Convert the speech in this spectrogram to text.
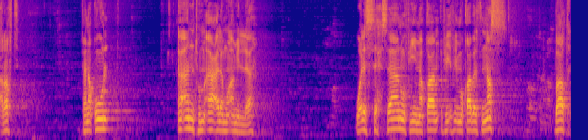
عرفت؟ فنقول أأنتم أعلم أم الله؟ والاستحسان في مقام في, في مقابلة النص باطل.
